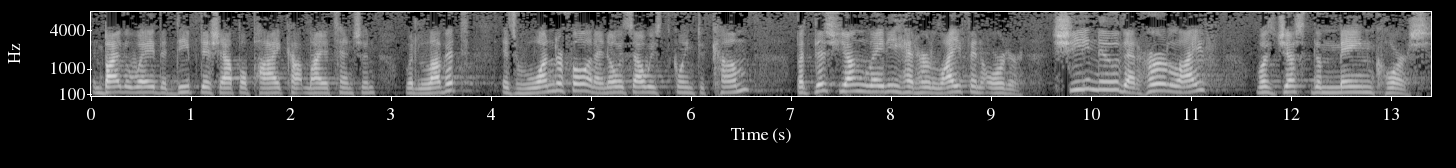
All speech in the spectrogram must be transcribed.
And by the way, the deep dish apple pie caught my attention. Would love it. It's wonderful, and I know it's always going to come. But this young lady had her life in order. She knew that her life was just the main course.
